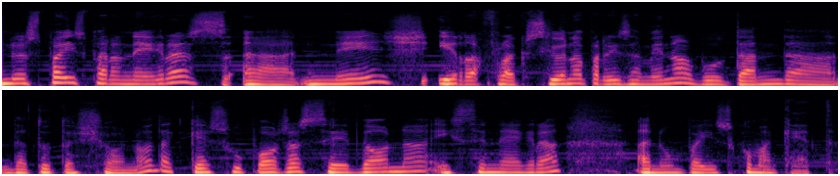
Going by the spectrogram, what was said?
no és País per a Negres uh, neix i reflexiona precisament al voltant de, de tot això, no? de què suposa ser dona i ser negra en un país com aquest.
